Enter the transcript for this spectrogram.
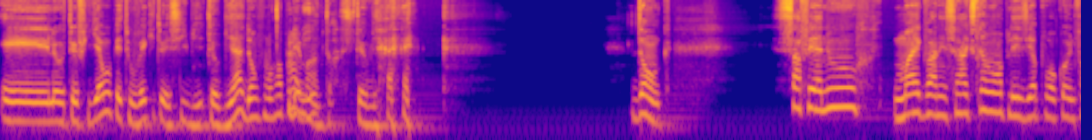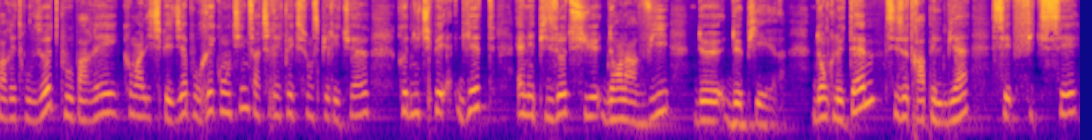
Et l'autre fille, on peut trouver qui te aussi bien, donc on va pas demander toi, si tu es bien. donc, ça fait à nous, moi avec Vanessa, extrêmement plaisir pour encore une fois retrouver autres, pour pareil, comment je peux dire, pour recontinuer cette réflexion spirituelle, que nous tu peux un épisode sur, dans la vie de, de Pierre. Donc le thème, si je te rappelle bien, c'est fixer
